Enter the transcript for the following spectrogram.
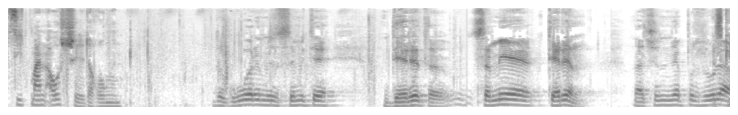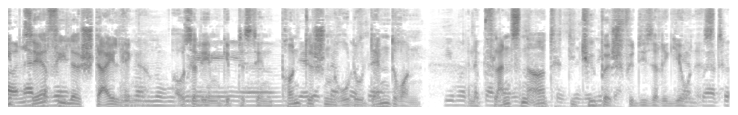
sieht man Ausschilderungen. Es gibt sehr viele Steilhänge. Außerdem gibt es den pontischen Rhododendron, eine Pflanzenart, die typisch für diese Region ist. Sie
